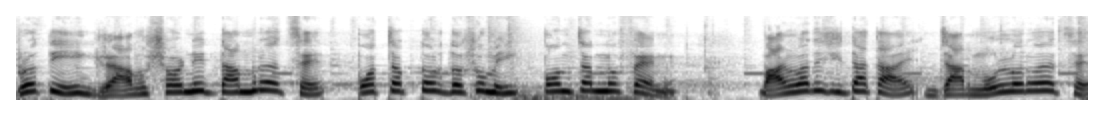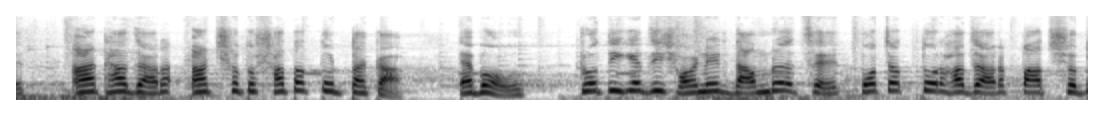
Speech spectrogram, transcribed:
প্রতি গ্রাম স্বর্ণের দাম রয়েছে পঁচাত্তর দশমিক পঞ্চান্ন সেন্ট। বাংলাদেশি টাকায় যার মূল্য রয়েছে আট হাজার আটশত সাতাত্তর টাকা এবং প্রতি কেজি স্বর্ণের দাম রয়েছে পঁচাত্তর হাজার পাঁচশত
